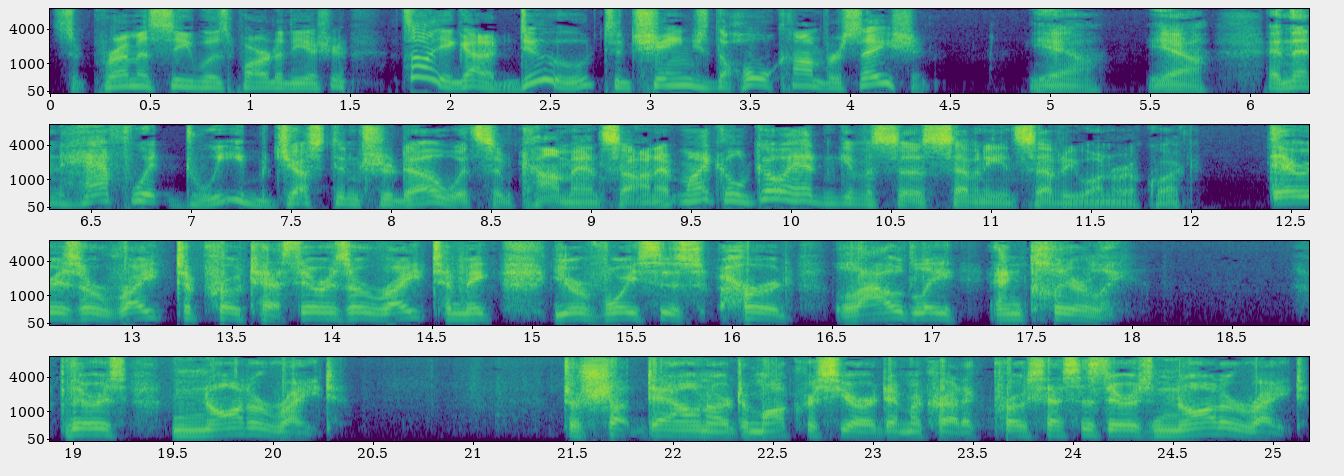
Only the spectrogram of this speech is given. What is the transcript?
supremacy was part of the issue. That's all you got to do to change the whole conversation. Yeah, yeah. And then half-wit dweeb Justin Trudeau with some comments on it. Michael, go ahead and give us a 70 and 71 real quick. There is a right to protest. There is a right to make your voices heard loudly and clearly. There is not a right to shut down our democracy or our democratic processes. There is not a right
